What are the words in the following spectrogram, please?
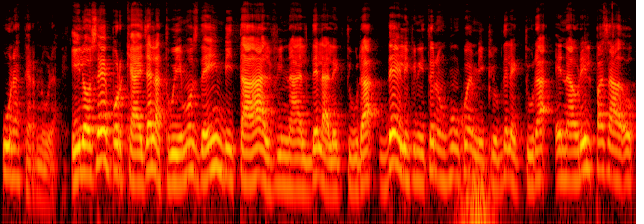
una ternura. Y lo sé porque a ella la tuvimos de invitada al final de la lectura del infinito en un junco en mi club de lectura en abril pasado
